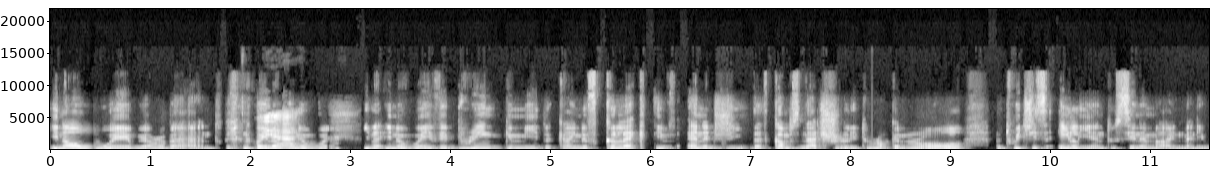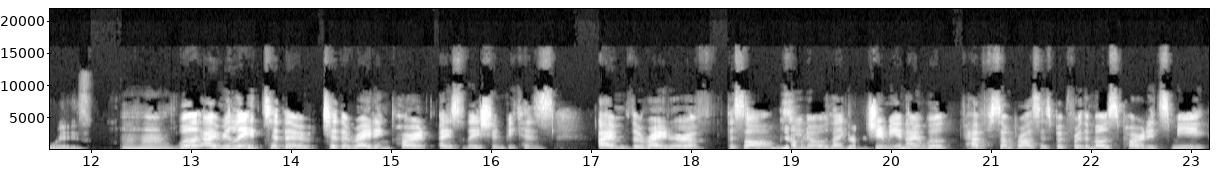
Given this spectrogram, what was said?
in our way, we are a band. You know, in, yeah. a, in a way, in a, in a way, they bring me the kind of collective energy that comes naturally to rock and roll, but which is alien to cinema in many ways. Mm-hmm. Well, I relate to the to the writing part, isolation, because I'm the writer of the songs. Yeah. You know, like yeah. Jimmy and mm-hmm. I will have some process, but for the most part, it's me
